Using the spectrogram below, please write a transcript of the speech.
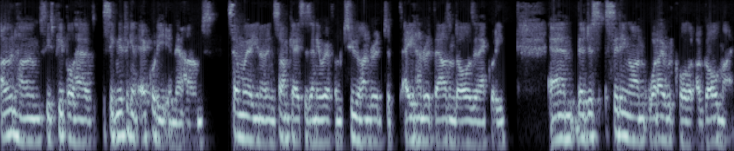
own homes. These people have significant equity in their homes. Somewhere, you know, in some cases, anywhere from two hundred to eight hundred thousand dollars in equity, and they're just sitting on what I would call a gold mine.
